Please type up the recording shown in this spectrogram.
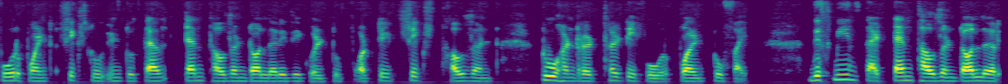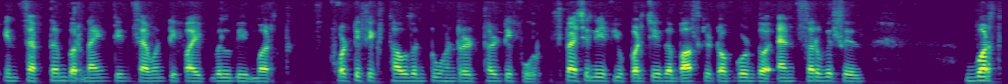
4.62 into $10,000 is equal to 46,234.25. This means that $10,000 in September 1975 will be worth 46,234, especially if you purchase a basket of goods and services worth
